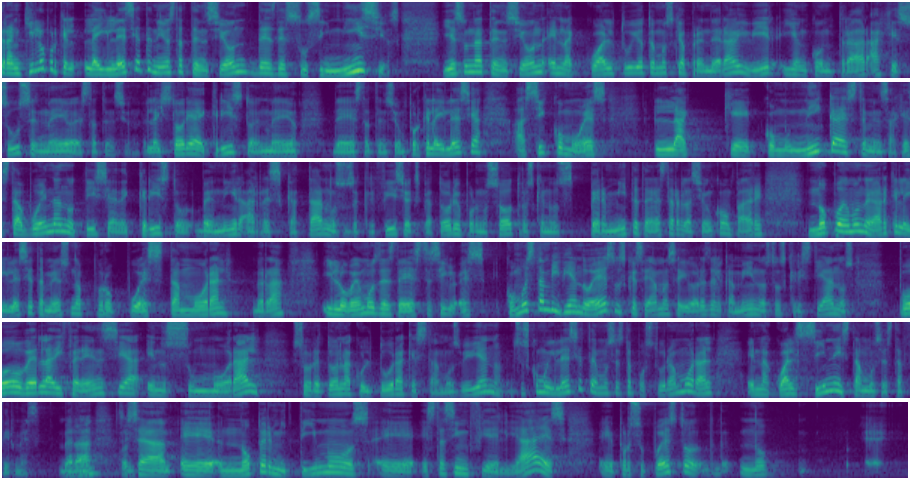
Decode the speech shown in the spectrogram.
tranquilo porque la iglesia ha tenido esta tensión desde sus inicios y es una tensión en la cual tú y yo tenemos que aprender a vivir y encontrar a Jesús en medio de esta tensión, la historia de Cristo en medio de esta tensión, porque la iglesia, así como es la que comunica este mensaje, esta buena noticia de Cristo venir a rescatarnos, su sacrificio expiatorio por nosotros, que nos permite tener esta relación con Padre, no podemos negar que la iglesia también es una propuesta moral. ¿Verdad? Y lo vemos desde este siglo. Es cómo están viviendo esos que se llaman seguidores del camino, estos cristianos. Puedo ver la diferencia en su moral, sobre todo en la cultura que estamos viviendo. Entonces, como iglesia tenemos esta postura moral en la cual sí necesitamos esta firmeza, ¿verdad? O sea, eh, no permitimos eh, estas infidelidades. Eh, por supuesto, no,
